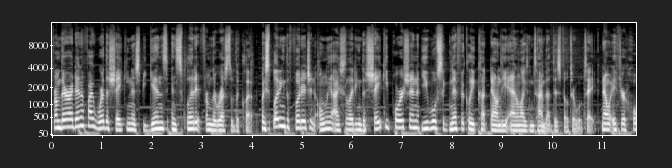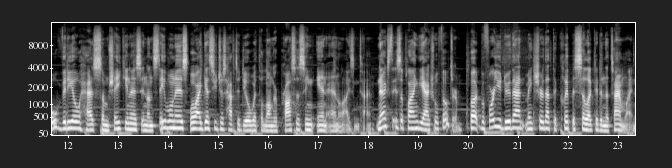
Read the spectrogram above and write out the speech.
From there, identify where the shakiness begins and split it from the rest of the clip. By splitting the footage and only isolating the shaky portion, you will significantly cut down the analyzing time that this filter will take. Now, if your whole video has some shakiness and unstableness, well, I guess you just have to deal with the longer processing and analyzing time. Next is applying the actual filter. But before you do that, make sure that the clip is selected in the timeline.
